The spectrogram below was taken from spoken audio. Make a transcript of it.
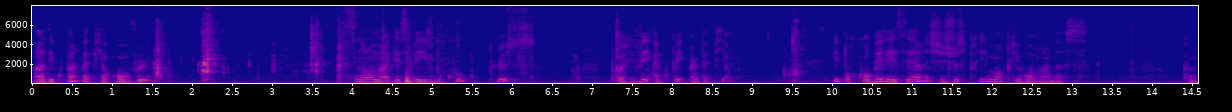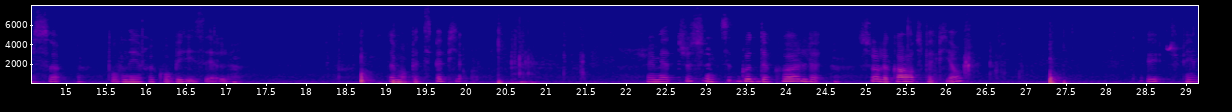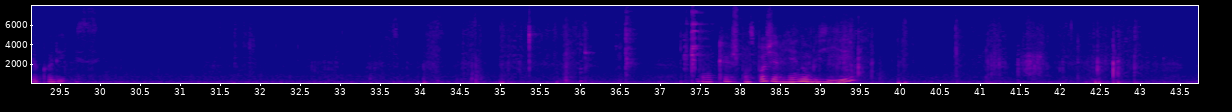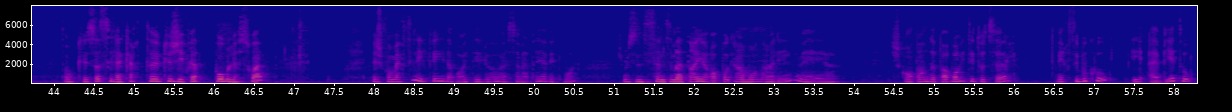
en découpant le papillon qu'on veut. Sinon, on en gaspille beaucoup plus pour arriver à couper un papillon. Et pour courber les ailes, j'ai juste pris mon plioir en os. Comme ça pour venir recourber les ailes de mon petit papillon. Je vais mettre juste une petite goutte de colle sur le corps du papillon et je viens le coller ici. Donc, je pense pas j'ai rien oublié. Ça, c'est la carte que j'ai faite pour le swap. je vous remercie les filles d'avoir été là euh, ce matin avec moi. Je me suis dit samedi matin, il n'y aura pas grand monde en ligne, mais euh, je suis contente de ne pas avoir été toute seule. Merci beaucoup et à bientôt!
